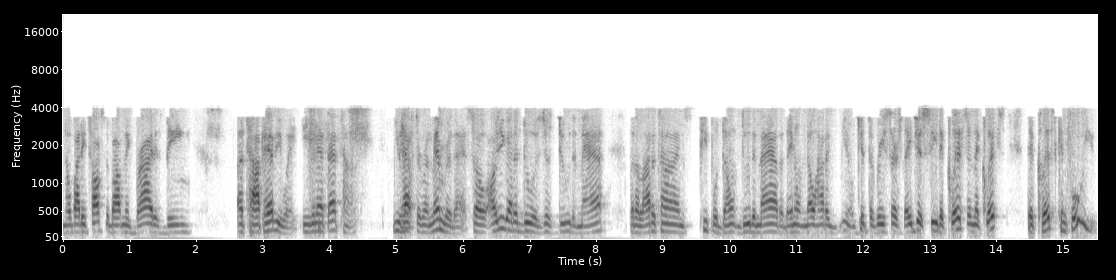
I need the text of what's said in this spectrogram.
Nobody talks about McBride as being a top heavyweight, even at that time. You yeah. have to remember that. So all you got to do is just do the math. But a lot of times people don't do the math or they don't know how to, you know, get the research. They just see the clips and the clips, the clips can fool you.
